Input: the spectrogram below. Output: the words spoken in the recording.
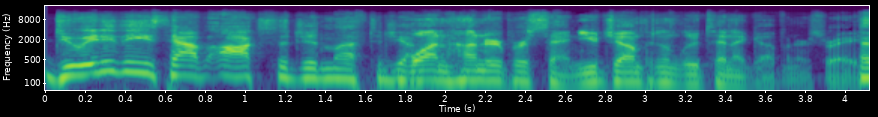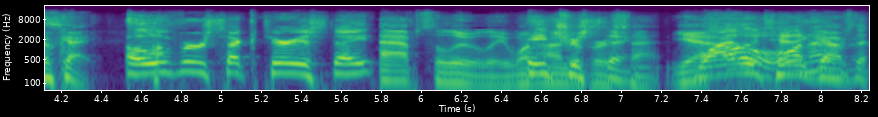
do any of these have oxygen left to jump? One hundred percent. You jump into lieutenant governor's race. Okay. Over Secretary of State? Absolutely, One hundred percent. Yeah. Why Oh, lieutenant 100%. governor?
